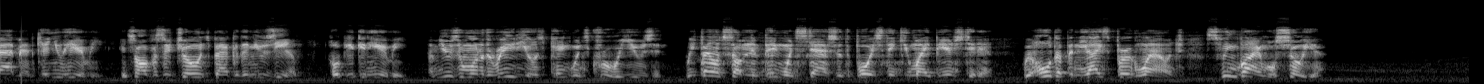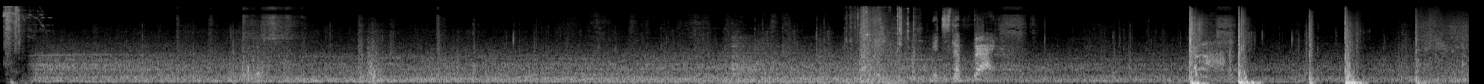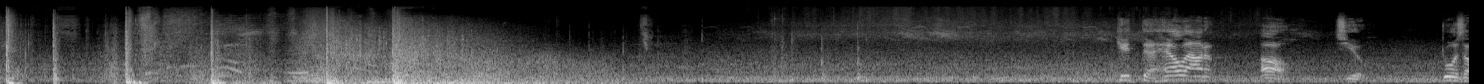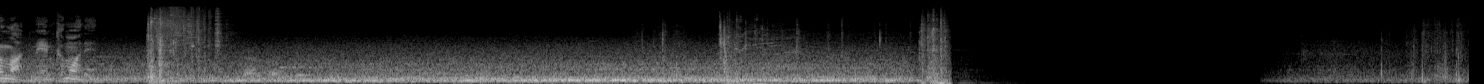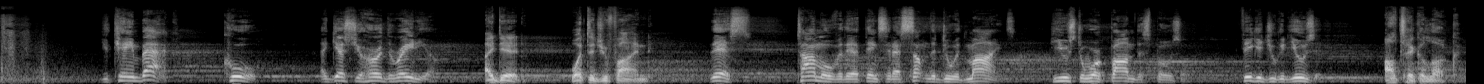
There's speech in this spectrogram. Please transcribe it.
Batman, can you hear me? It's Officer Jones back at the museum. Hope you can hear me. I'm using one of the radios Penguin's crew were using. We found something in Penguin's stash that the boys think you might be interested in. We're holed up in the Iceberg Lounge. Swing by and we'll show you. It's the bat! Get the hell out of... Oh, it's you. Door's unlocked, man. Come on in. You came back. Cool. I guess you heard the radio. I did. What did you find? This. Tom over there thinks it has something to do with mines. He used to work bomb disposal. Figured you could use it. I'll take a look.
